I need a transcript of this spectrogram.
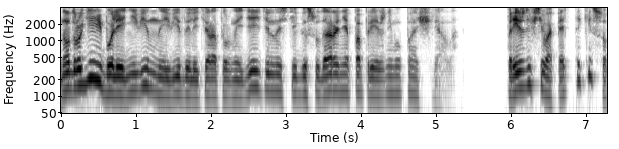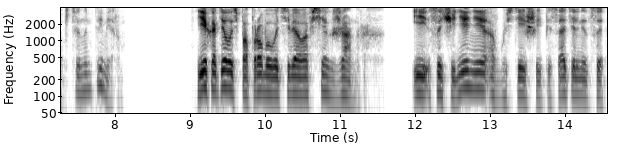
Но другие, более невинные виды литературной деятельности государыня по-прежнему поощряла. Прежде всего, опять-таки, собственным примером. Ей хотелось попробовать себя во всех жанрах, и сочинения августейшей писательницы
